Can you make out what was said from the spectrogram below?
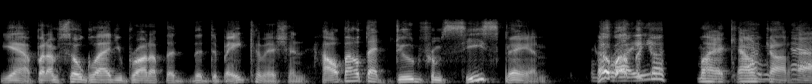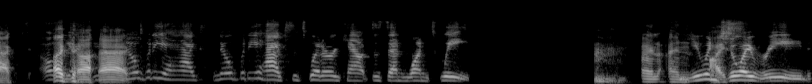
yeah. But I'm so glad you brought up the the debate commission. How about that dude from C-SPAN? How about Right? guy? My account got hacked. Oh, I yeah, got hacked. nobody hacks nobody hacks a twitter account to send one tweet And and you I and s- joy reid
